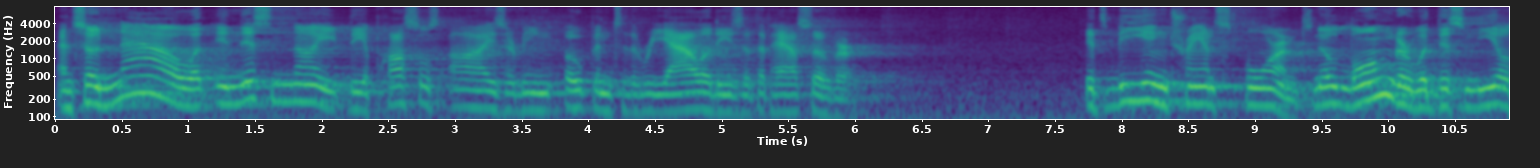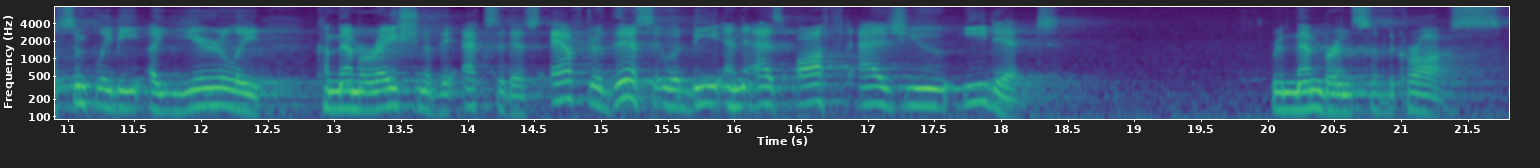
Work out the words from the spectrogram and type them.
And so now, in this night, the apostles' eyes are being opened to the realities of the Passover. It's being transformed. No longer would this meal simply be a yearly commemoration of the Exodus. After this, it would be an as oft as you eat it remembrance of the cross.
